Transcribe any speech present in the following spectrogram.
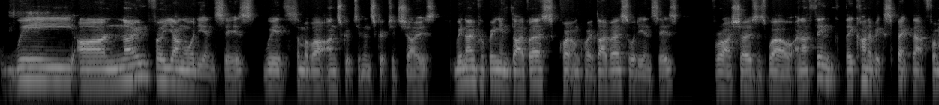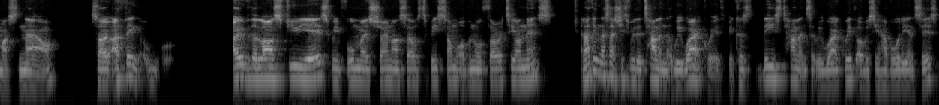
we are known for young audiences with some of our unscripted and scripted shows. We're known for bringing diverse, quote unquote, diverse audiences for our shows as well. And I think they kind of expect that from us now. So I think over the last few years, we've almost shown ourselves to be somewhat of an authority on this. And I think that's actually through the talent that we work with, because these talents that we work with obviously have audiences.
